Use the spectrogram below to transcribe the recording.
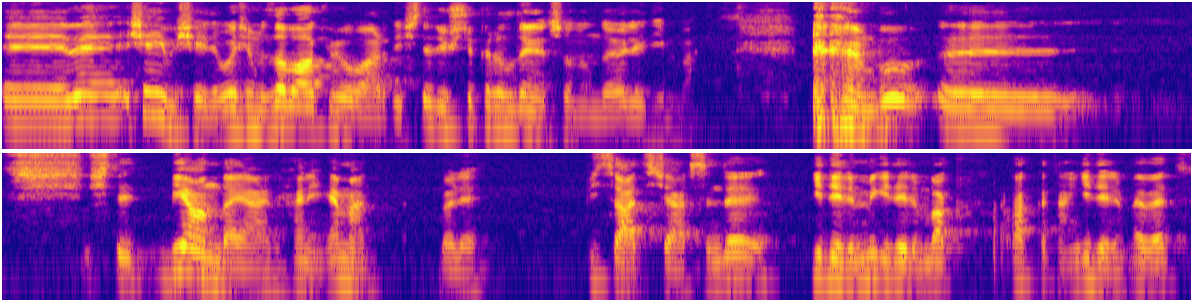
ee, ve şey bir şeydi. Başımızda bal küpü vardı işte. Düştü kırıldı en sonunda öyle diyeyim ben. Bu e, işte bir anda yani hani hemen böyle bir saat içerisinde gidelim mi gidelim bak hakikaten gidelim evet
